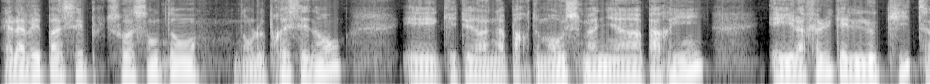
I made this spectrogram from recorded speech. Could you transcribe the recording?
Elle avait passé plus de 60 ans dans le précédent, et qui était un appartement haussmanien à Paris. Et il a fallu qu'elle le quitte.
